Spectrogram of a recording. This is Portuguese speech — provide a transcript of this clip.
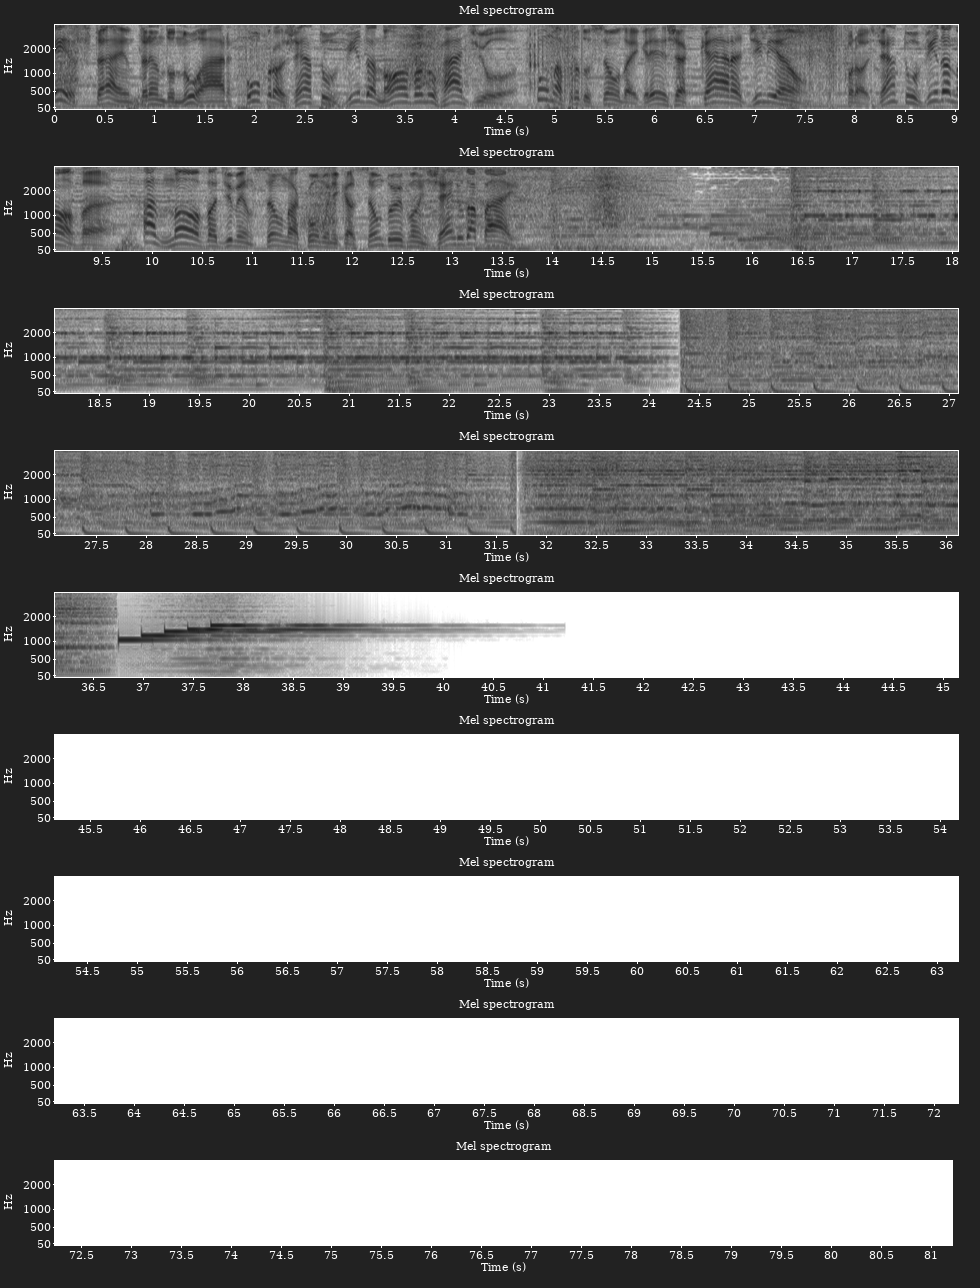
Está entrando no ar o projeto Vida Nova no Rádio, uma produção da Igreja Cara de Leão. Projeto Vida Nova, a nova dimensão na comunicação do Evangelho da Paz.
